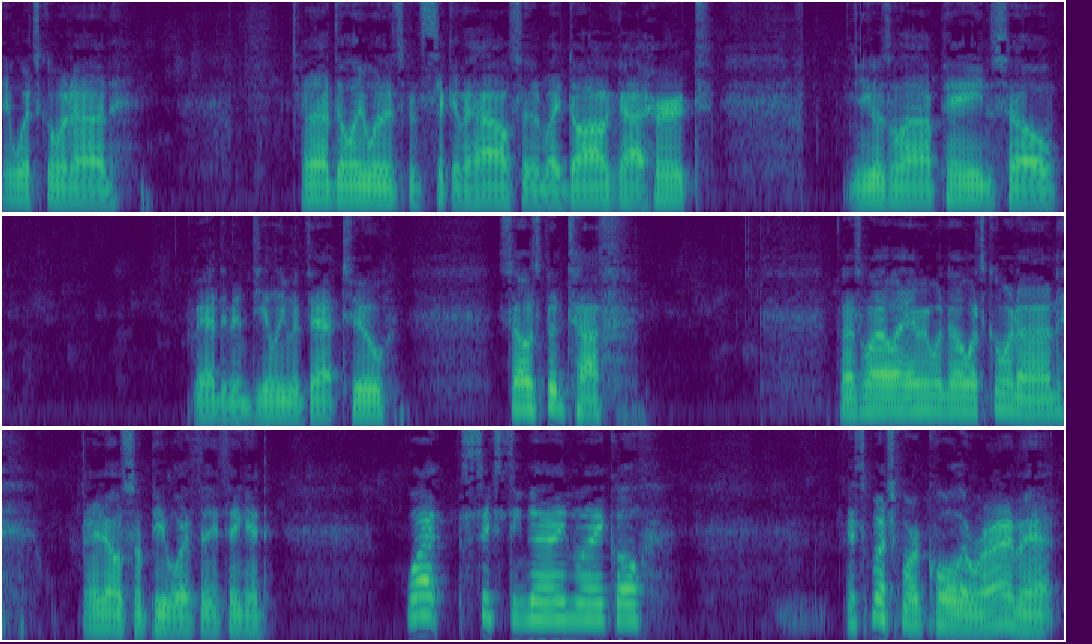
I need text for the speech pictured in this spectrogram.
and what's going on. I'm not the only one that's been sick in the house, and my dog got hurt. He was in a lot of pain, so we had to been dealing with that too. So it's been tough. But I just want let everyone know what's going on. I know some people are th thinking, what, 69, Michael? It's much more colder where I'm at.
